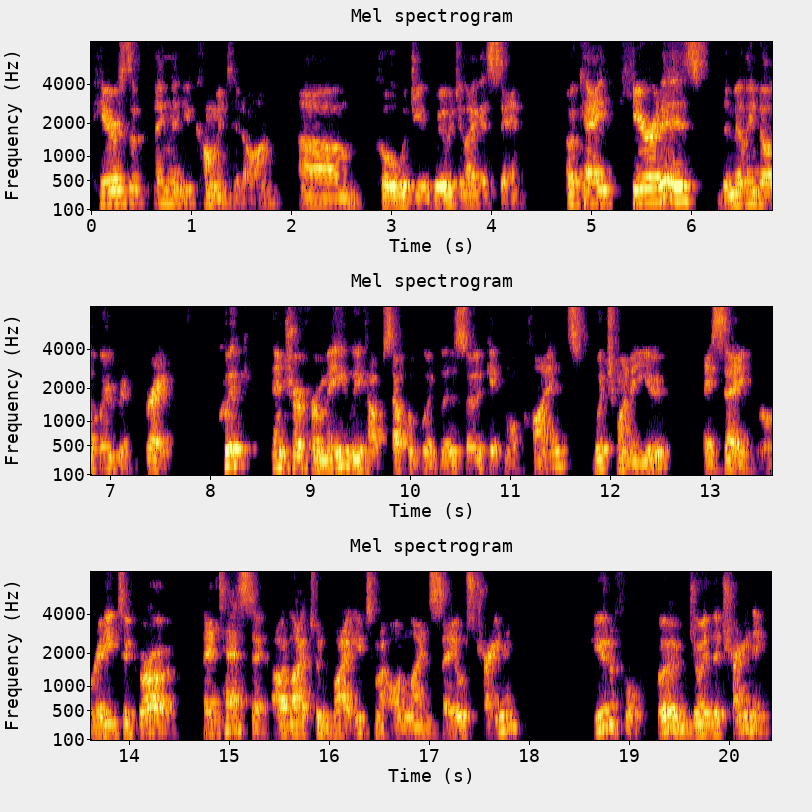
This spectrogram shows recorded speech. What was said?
Here's the thing that you commented on. Um, cool, would you, where would you like it sent? Okay, here it is, the Million Dollar Blueprint, great. Quick intro from me, we help self-employed businesses get more clients. Which one are you? They say, ready to grow. Fantastic, I'd like to invite you to my online sales training. Beautiful, boom, join the training.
